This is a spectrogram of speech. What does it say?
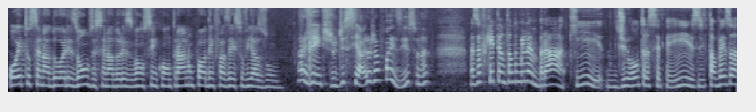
oito senadores, onze senadores vão se encontrar, não podem fazer isso via Zoom? A gente, judiciário já faz isso, né? Mas eu fiquei tentando me lembrar aqui de outras CPIs, e talvez a,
